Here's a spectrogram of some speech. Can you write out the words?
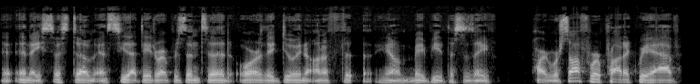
in a system and see that data represented, or are they doing it on a you know maybe this is a hardware software product we have?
